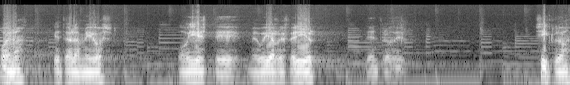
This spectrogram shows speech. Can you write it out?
Bueno, ¿qué tal amigos? Hoy este, me voy a referir dentro del ciclo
